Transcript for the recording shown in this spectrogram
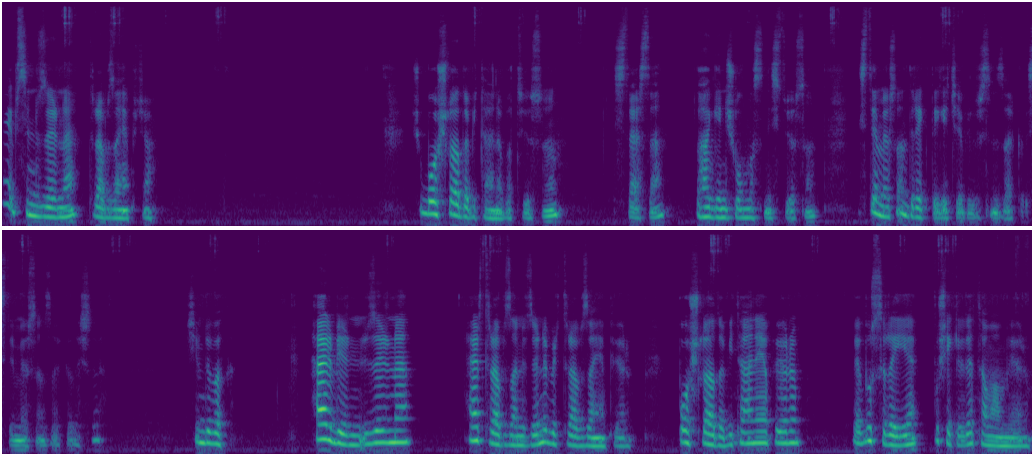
Hepsinin üzerine trabzan yapacağım. Şu boşluğa da bir tane batıyorsun. İstersen daha geniş olmasını istiyorsan. İstemiyorsan direkt de geçebilirsiniz. İstemiyorsanız arkadaşlar. Şimdi bakın. Her birinin üzerine her trabzan üzerine bir trabzan yapıyorum. Boşluğa da bir tane yapıyorum. Ve bu sırayı bu şekilde tamamlıyorum.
